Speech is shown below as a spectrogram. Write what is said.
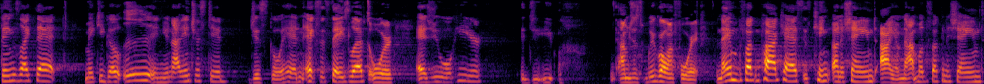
things like that make you go Ugh, and you're not interested, just go ahead and exit stage left, or as you will hear, you, I'm just we're going for it. The name of the fucking podcast is Kink Unashamed. I am not motherfucking ashamed.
